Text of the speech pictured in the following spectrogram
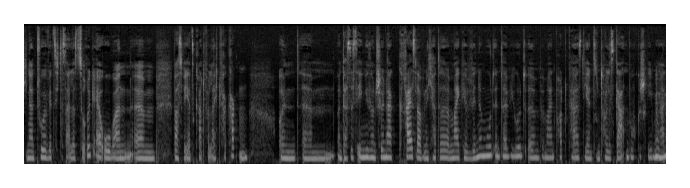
die Natur wird sich das alles zurückerobern, ähm, was wir jetzt gerade vielleicht verkacken. Und, ähm, und das ist irgendwie so ein schöner Kreislauf. Und ich hatte Maike Winnemuth interviewt ähm, für meinen Podcast, die so ein tolles Gartenbuch geschrieben mhm. hat.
